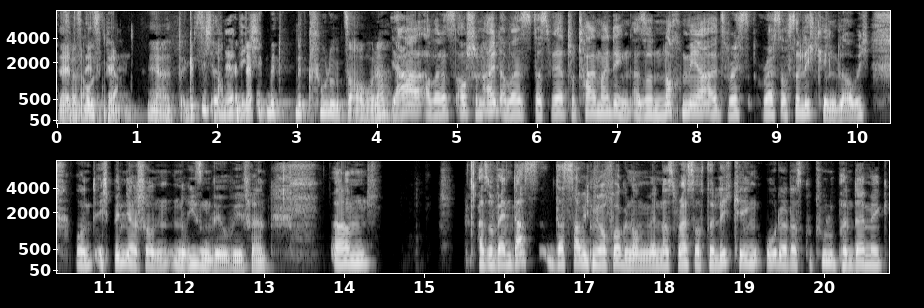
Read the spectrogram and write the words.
Ja, was ausgegraben. Ja, gibt es nicht Dann auch Pandemic mit, mit Cthulhu gibt's auch, oder? Ja, aber das ist auch schon alt, aber es, das wäre total mein Ding. Also noch mehr als Rest, Rest of the Lich King, glaube ich. Und ich bin ja schon ein riesen WoW-Fan. Ähm, also wenn das, das habe ich mir auch vorgenommen, wenn das Rise of the Lich King oder das Cthulhu Pandemic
